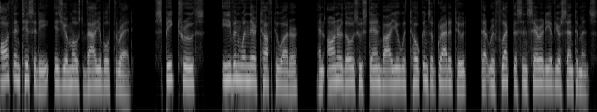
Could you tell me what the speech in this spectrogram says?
authenticity is your most valuable thread. Speak truths, even when they're tough to utter, and honor those who stand by you with tokens of gratitude that reflect the sincerity of your sentiments.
